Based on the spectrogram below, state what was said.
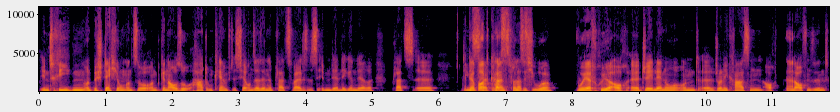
Intrigen und Bestechung und so. Und genauso hart umkämpft ist ja unser Sendeplatz, weil das ist eben der legendäre Platz, äh, Der Dienstag Podcastplatz. 23 Uhr, wo ja früher auch äh, Jay Leno und äh, Johnny Carson auch Ja. gelaufen sind,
